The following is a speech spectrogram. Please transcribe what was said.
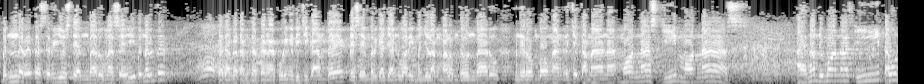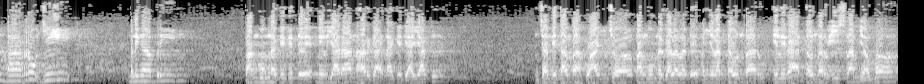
Bener itu serius tian baru masehi, bener deh. Kadang-kadang datang aku ringi di Cikampek, Desember ke Januari menjelang malam tahun baru, menirombongan, aja ke mana? Monas, Ji, Monas. Ayo di Monas, i tahun baru ji, mending ngabring. Panggung nage gede, miliaran, harga nage diayakeun. Encan ditambah ku ancol, panggung negara lede menjelang tahun baru. Giliran tahun baru Islam, ya Allah.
